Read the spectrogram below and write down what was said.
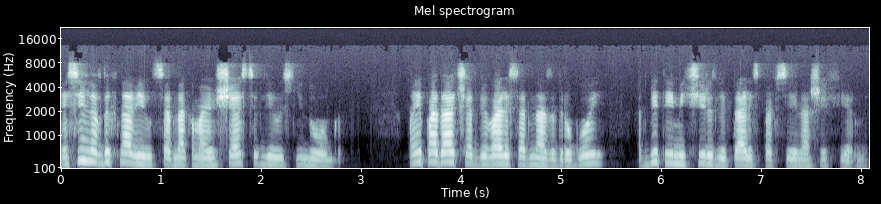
Я сильно вдохновился, однако мое счастье длилось недолго. Мои подачи отбивались одна за другой, отбитые мячи разлетались по всей нашей ферме.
